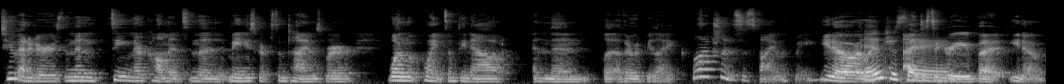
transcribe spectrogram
two editors and then seeing their comments in the manuscript sometimes where one would point something out and then the other would be like, well, actually, this is fine with me. You know, or like, I disagree, but, you know,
